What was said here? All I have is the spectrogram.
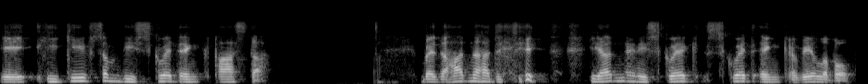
eh, he gave somebody squid ink pasta. But they hadn't had he hadn't any squid squid ink available,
